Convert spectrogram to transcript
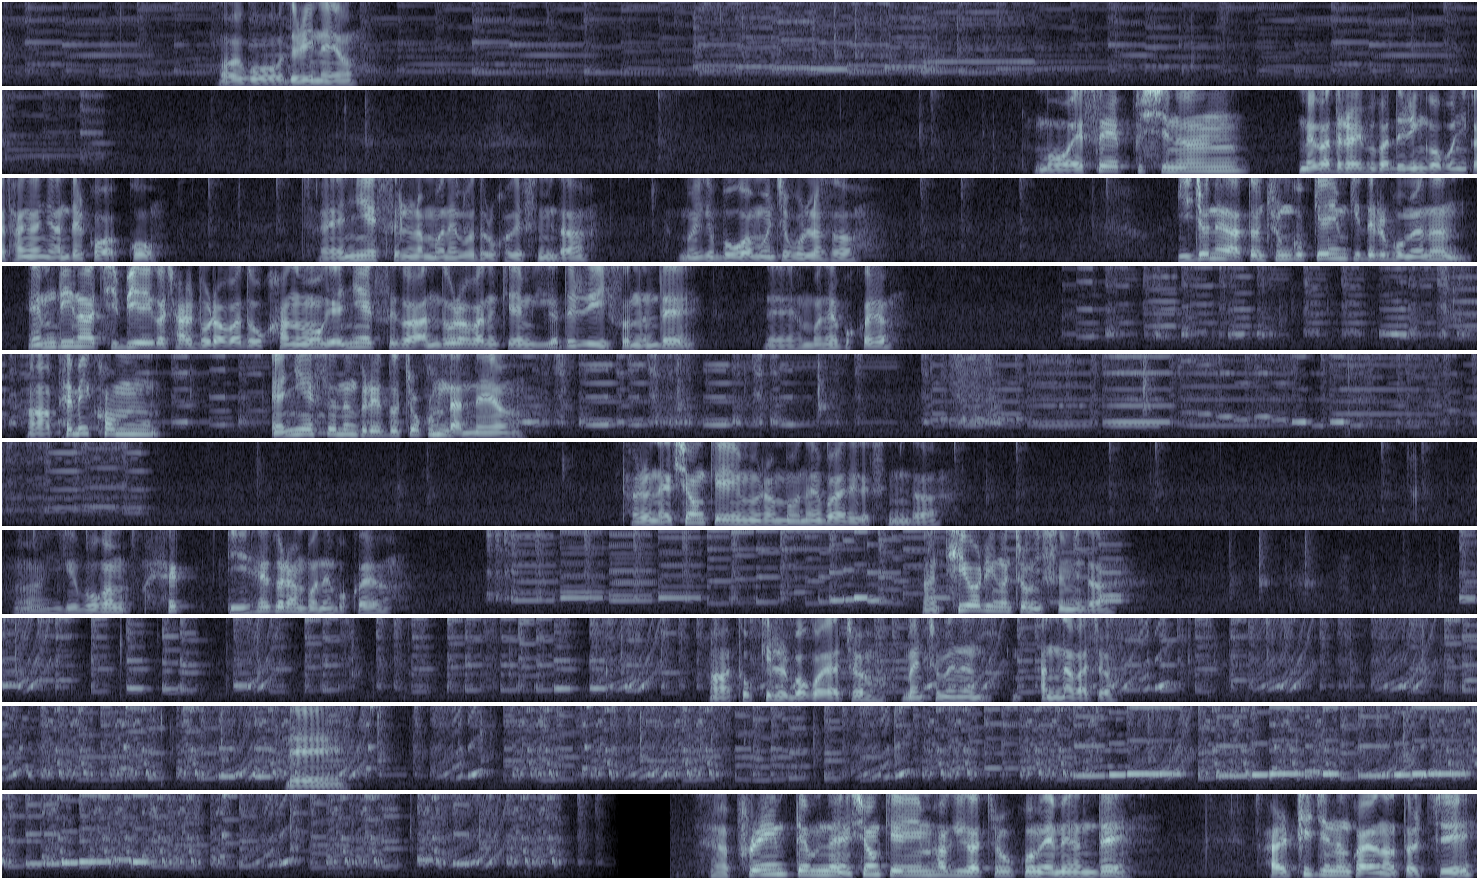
어이구, 느리네요. 뭐 SFC는 메가드라이브가 느린 거 보니까 당연히 안 될 것 같고 자, NES를 한번 해보도록 하겠습니다. 뭐 이게 뭐가 뭔지 몰라서 이전에 나왔던 중국 게임기들을 보면은 MD나 GBA가 잘 돌아가도 간혹 NES가 안 돌아가는 게임기들이 있었는데 네 한번 해볼까요? 아 페미컴 NES는 그래도 조금 낫네요. 다른 액션 게임을 한번 해봐야 되겠습니다. 아, 이게 뭐가 핵, 이 핵을 한번 해볼까요? 아, 티어링은 좀 있습니다. 아, 도끼를 먹어야죠. 맨 처음에는 안 나가죠. 네. 자, 프레임 때문에 액션 게임 하기가 조금 애매한데 RPG는 과연 어떨지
